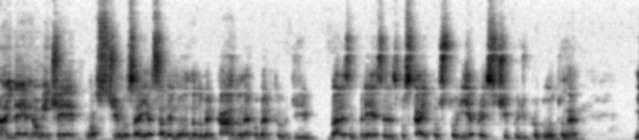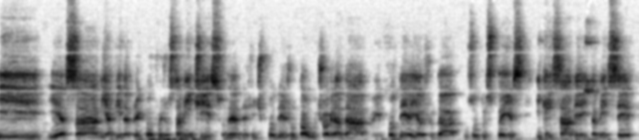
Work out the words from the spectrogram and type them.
A ideia realmente é nós tínhamos aí essa demanda do mercado, né, Roberto, de várias empresas buscarem consultoria para esse tipo de produto, né? E, e essa minha vida precon foi justamente isso, né? Da gente poder juntar o útil ao agradável e poder aí ajudar os outros players e quem sabe aí também ser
